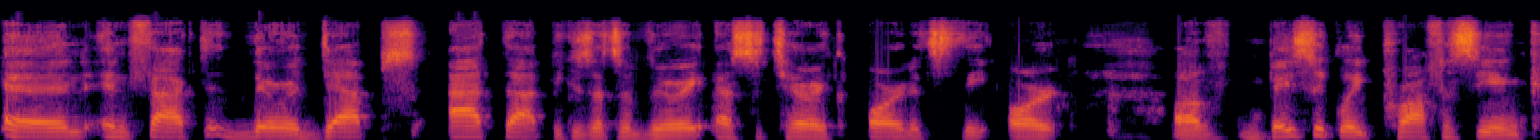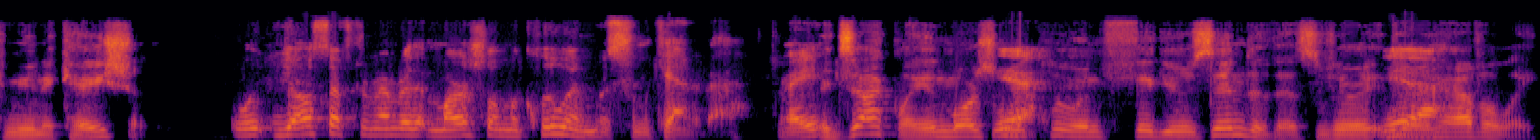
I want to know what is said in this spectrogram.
And in fact, they're adepts at that because that's a very esoteric art. It's the art of basically prophecy and communication. Well, you also have to remember that Marshall McLuhan was from Canada, right? Exactly. And Marshall Yeah. McLuhan figures into this very, Yeah. very heavily.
